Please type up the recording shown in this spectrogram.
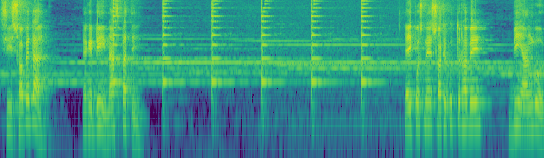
সি, সবেদা, নাকি ডি, নাশপাতি? এই প্রশ্নের সঠিক উত্তর হবে বি, আঙ্গুর।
